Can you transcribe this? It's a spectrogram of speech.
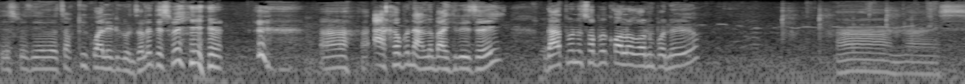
त्यसपछि एउटा चक्की क्वालिटीको हुन्छ होला त्यसमै। आँखा पनि हाल्नु बाँकी रहेछ है। दाँत पनि सबै कलर गर्नुपर्ने हो यो। Nice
